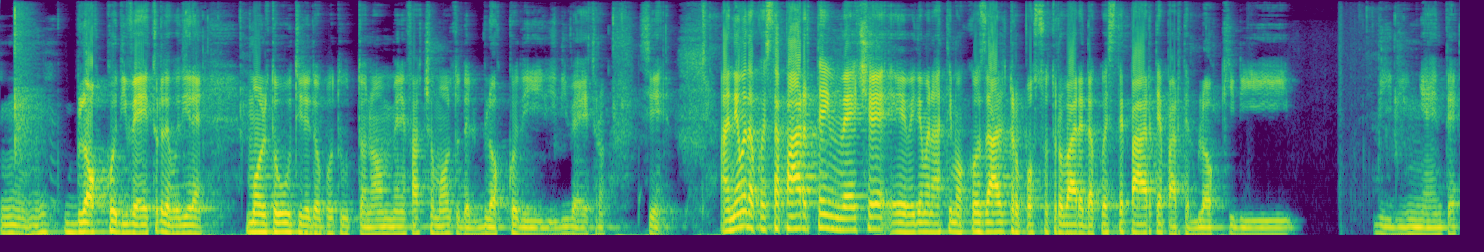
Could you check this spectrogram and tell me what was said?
un, blocco di vetro, devo dire, molto utile dopo tutto, no? Me ne faccio molto del blocco di, di, di vetro. Sì. Andiamo da questa parte invece e vediamo un attimo cos'altro posso trovare da queste parti, a parte blocchi di di, di, niente.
